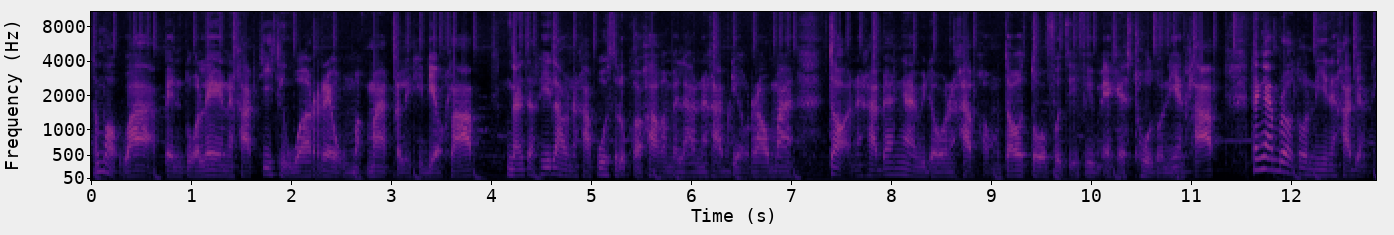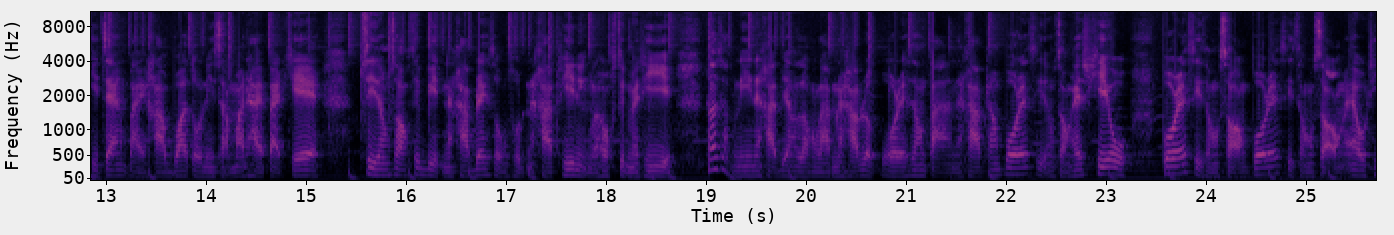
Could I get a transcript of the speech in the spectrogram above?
ต้องบอกว่าเป็นตัวเลขนะครับที่ถือว่าเร็วมากๆกันเลยทีเดียวครับหลังจากที่เรานะครับพูดสรุปคร่าวๆกันไปแล้วนะครับ เดี๋ยวเรามาเจาะนะครับด้านงานวิดีโอนะครับของเจ้าตัว Fuji Film X2 ตัวนี้กันครับด้านงานวิดีโอตัวนี้นะครับอย่างที่แจ้งไปครับว่าตัวนี้สามารถถ่าย 8K 422 10บิตนะครับได้สูงสุดนะครับที่ 160 นาที นอกจากนี้นะครับยังรองรับนะครับระบบ ProRes ต่างๆนะครับทั้ง ProRes 422 HQ ProRes 422 ProRes 422 LT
